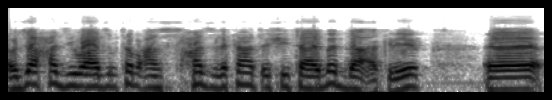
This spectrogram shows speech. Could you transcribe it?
او جا حجي واجب طبعا حج لكات اشي تايبت دا اكري أه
